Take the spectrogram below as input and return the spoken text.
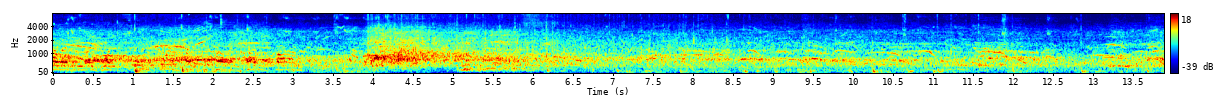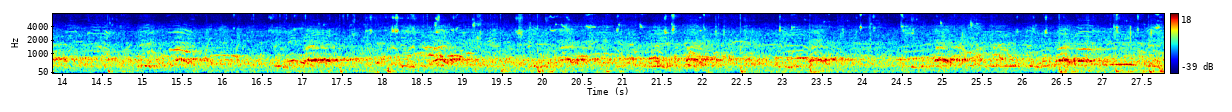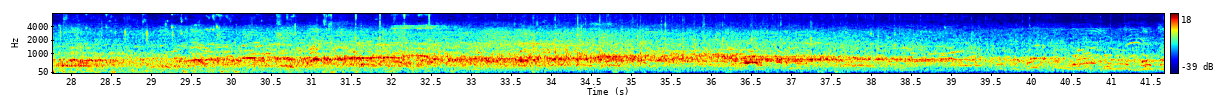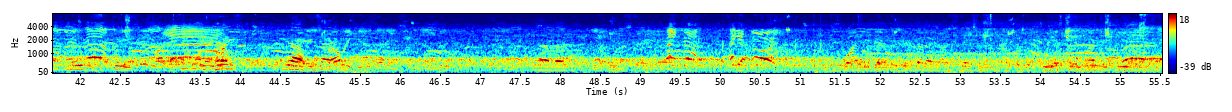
however, feet. Yeah, It's exactly. probably good that he's, he doesn't. Yeah, but You don't want to stay. Uh, Take it! Take it forward! that's why you got you got a uh, stationary company. See, yesterday Matthew Cleveland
